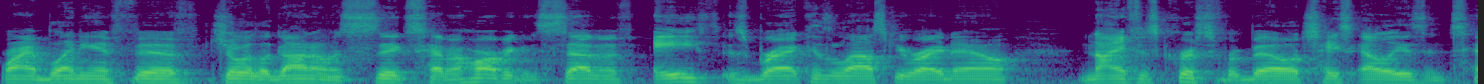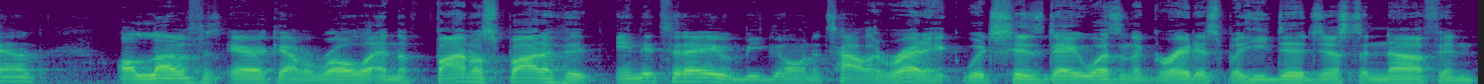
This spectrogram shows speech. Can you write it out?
Ryan Blaney in fifth, Joey Logano in sixth, Kevin Harvick in seventh, eighth is Brad Keselowski right now, ninth is Christopher Bell, Chase Elliott is in tenth. 11th is Aric Almirola, and the final spot if it ended today would be going to Tyler Reddick, which his day wasn't the greatest, but he did just enough, and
